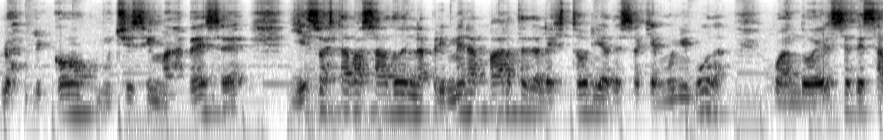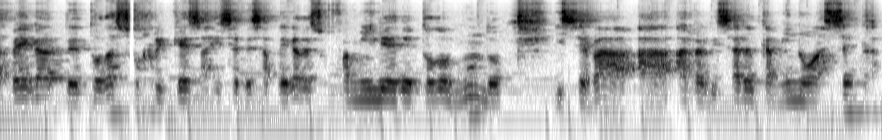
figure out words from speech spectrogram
lo explicó muchísimas veces y eso está basado en la primera parte de la historia de Sakyamuni Buda, cuando él se desapega de todas sus riquezas y se desapega de su familia y de todo el mundo y se va a, realizar el camino asceta.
